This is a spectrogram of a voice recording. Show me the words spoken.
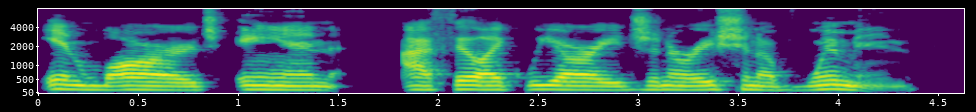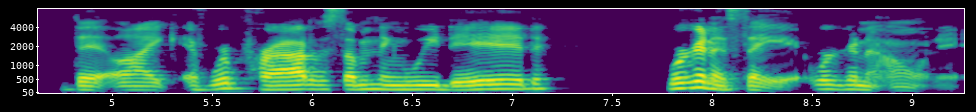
in large and I feel like we are a generation of women that like if we're proud of something we did, we're going to say it. We're going to own it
